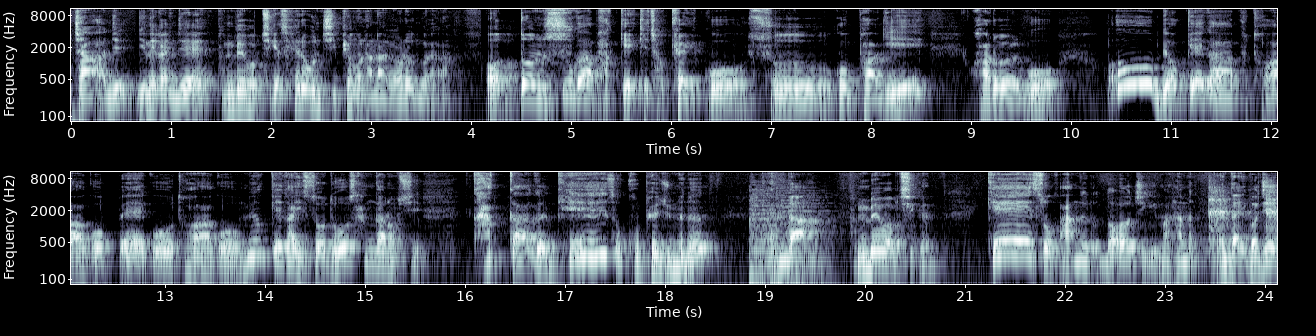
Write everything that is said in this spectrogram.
자 이제 니네가 이제 분배 법칙의 새로운 지평을 하나 열은 거야. 어떤 수가 밖에 이렇게 적혀 있고 수 곱하기 괄호 열고 어 몇 개가 더하고 빼고 더하고 몇 개가 있어도 상관없이 각각을 계속 곱해주면은 된다. 분배 법칙은 계속 안으로 넣어주기만 하면 된다 이거지?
